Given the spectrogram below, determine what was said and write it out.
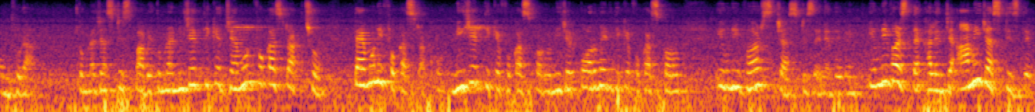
বন্ধুরা। তোমরা জাস্টিস পাবে। তোমরা নিজের দিকে যেমন ফোকাস রাখছো, তেমনই ফোকাস রাখো। নিজের দিকে ফোকাস করো, নিজের কর্মের দিকে ফোকাস করো। ইউনিভার্স জাস্টিস এনে দেবেন। ইউনিভার্স দেখালেন যে আমি জাস্টিস দেব।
